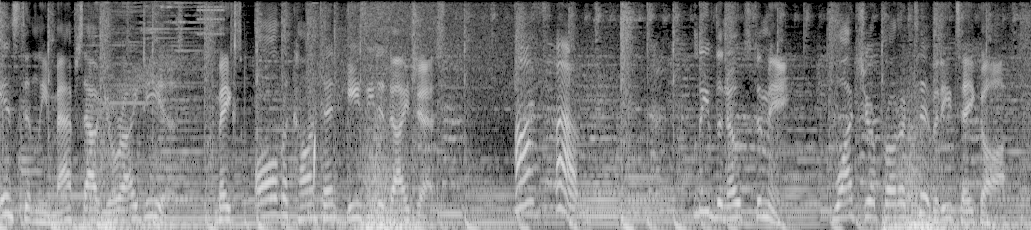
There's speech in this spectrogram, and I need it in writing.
Instantly maps out your ideas, makes all the content easy to digest. Awesome. Leave the notes to me. Watch your productivity take off.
